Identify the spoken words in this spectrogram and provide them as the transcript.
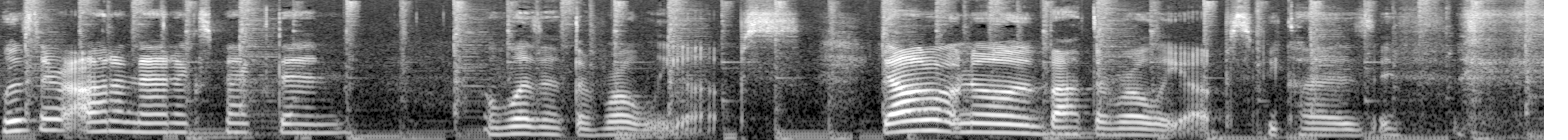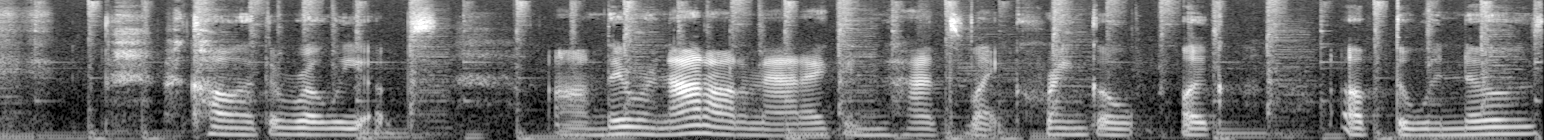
Was there automatics back then? Or was it the rolly ups? Y'all don't know about the rolly ups because if I call it the rolly ups. Um, they were not automatic, and you had to like crank o- like up the windows.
